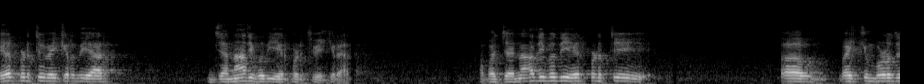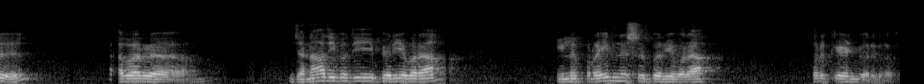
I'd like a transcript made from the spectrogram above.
ஏற்படுத்தி வைக்கிறது யார்? ஜனாதிபதி ஏற்படுத்தி வைக்கிறார். அப்போ ஜனாதிபதி ஏற்படுத்தி ஆஹ், வைக்கும் பொழுது அவர் ஜனாதிபதி பெரியவரா இல்லை பிரைம் மினிஸ்டர் பெரியவரா ஒரு கேள்வி வருகிறது.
